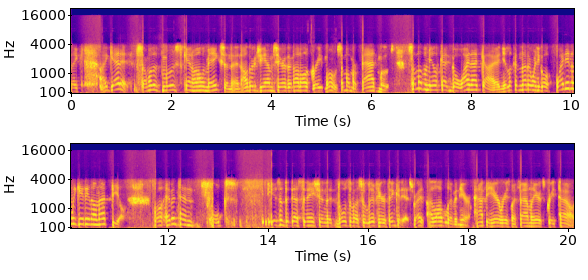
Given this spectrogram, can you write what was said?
like I get it. Some of the moves Ken Holland makes and, and other GMs here, they're not all great moves. Some of them are bad moves. Some of them you look at and go, why that guy? And you look at another one, you go, why didn't we get in on that deal? Well, Edmonton, folks, isn't the destination that those of us who live here think it is, right? I love living here. I'm happy here, raised my family here. It's a great town.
